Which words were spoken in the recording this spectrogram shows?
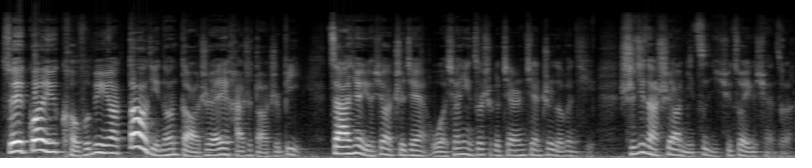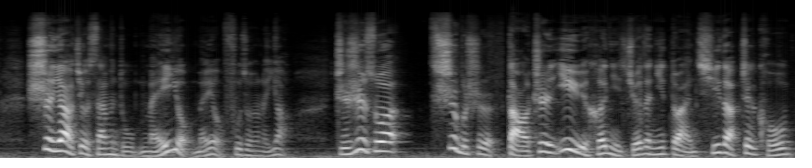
所以关于口服避孕药到底能导致 A 还是导致 B，在安全有效之间，我相信这是个见仁见智的问题。实际上是要你自己去做一个选择。是药就三分毒，没有没有副作用的药，只是说。是不是导致抑郁和你觉得你短期的这个口服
